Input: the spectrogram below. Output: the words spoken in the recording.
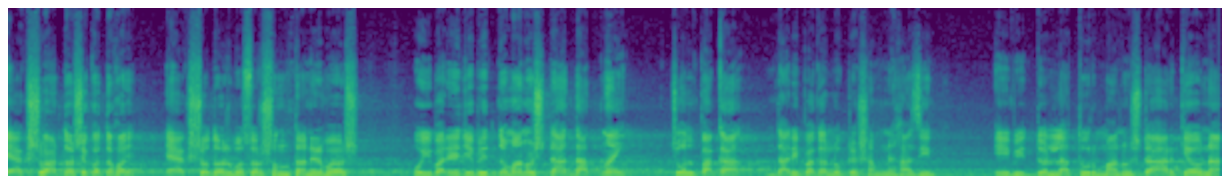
একশো আর দশে কত হয়? একশো দশ বছর সন্তানের বয়স। ওই বাড়ির যে বৃদ্ধ মানুষটা, দাঁত নাই, চোল পাকা, দাড়ি পাকা লোকটার সামনে হাজির। এই বৃদ্ধল্লা তোর মানুষটা আর কেউ না,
